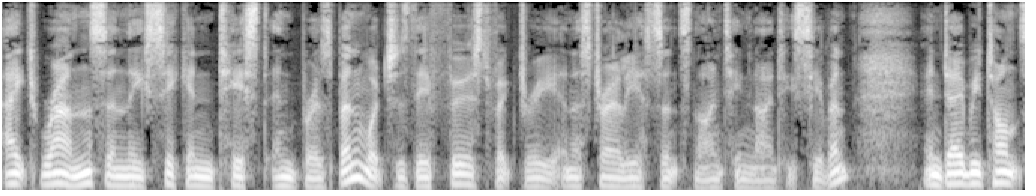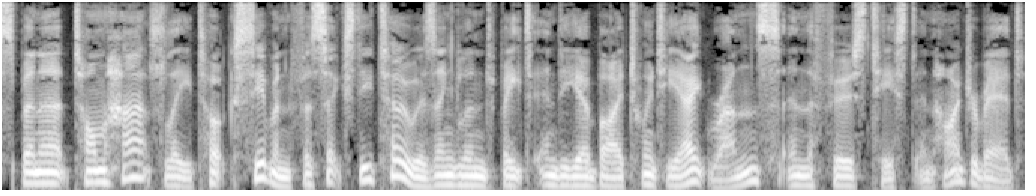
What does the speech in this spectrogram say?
eight runs in the second test in Brisbane, which is their first victory in Australia since 1997. And debutant spinner Tom Hartley took seven for 62 as England beat India by 28 runs in the first test in Hyderabad.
